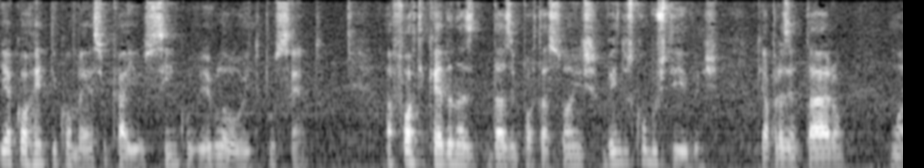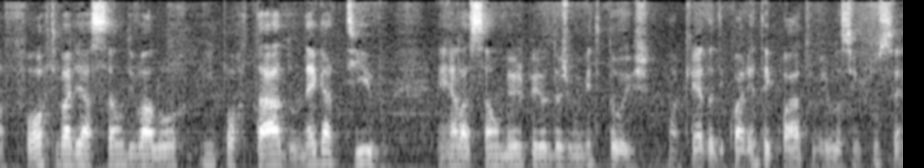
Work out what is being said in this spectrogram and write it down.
e a corrente de comércio caiu 5,8%. A forte queda nas, das importações vem dos combustíveis, que apresentaram uma forte variação de valor importado negativo em relação ao mesmo período de 2022, uma queda de 44,5%,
